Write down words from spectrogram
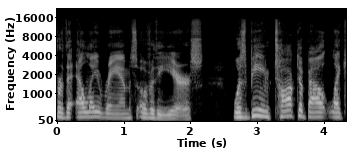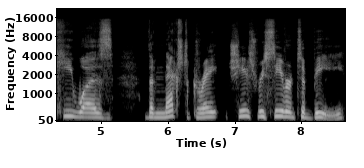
for the LA Rams over the years, was being talked about like he was the next great Chiefs receiver to be.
